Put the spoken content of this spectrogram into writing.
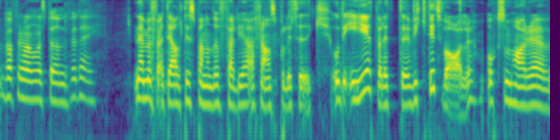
Varför har de varit spännande för dig? Nej men för att det är alltid spännande att följa fransk politik och det är ett väldigt eh, viktigt val och som har eh,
